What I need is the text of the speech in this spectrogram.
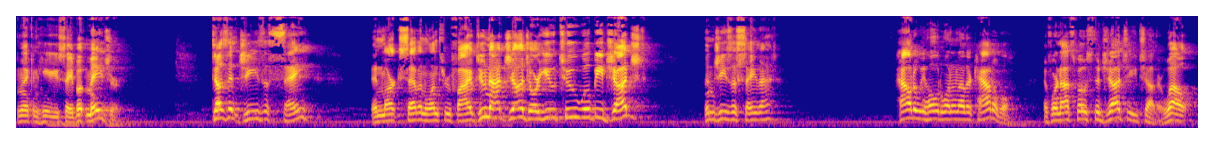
And I can hear you say, but Major, doesn't Jesus say in Mark 7, 1 through 5, do not judge or you too will be judged? Didn't Jesus say that? How do we hold one another accountable? if we're not supposed to judge each other? Well,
